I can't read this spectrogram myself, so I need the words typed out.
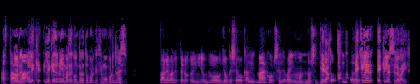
hasta No, le, le le queda un año más de contrato porque firmó por tres. Vale, vale, pero eh, o yo que sé, o Khalil Mack, o se le va a ir, no sé, tiene Mira, toda la pinta de. Eckler, Eckler se le va a ir,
